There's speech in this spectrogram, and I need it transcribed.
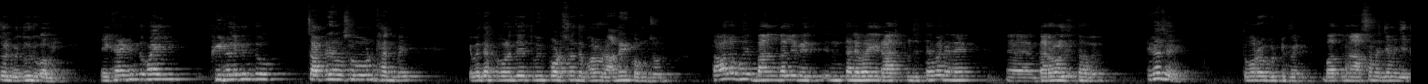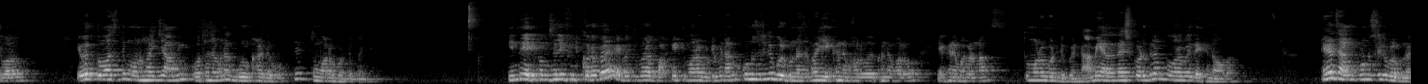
চলবে দুর্গমে। এখানে কিন্তু ভাই ফিট হলে কিন্তু চাকরি চাকরির সম্ভাবনা থাকবে। এবার দেখা বলো যে তুমি পড়াশোনাতে ভালো রানের কমজোর। তাহলে ভাই বাঙালি তাহলে ভাই রাজপুর যেতে হবে, নাহলে গারোয়াল যেতে হবে। ঠিক আছে? তোমার উপর ডিপেন্ড বা তুমি আসামে যেমন যেতে পারো। এবার তোমার যদি মনে হয় যে আমি কোথাও যাব না গোলখাড়া যাব তোমার উপর ডিপেন্ড কিন্তু এরকম ছেলে ফিট করবে, এবার তোমরা বাকি তোমার উপর ডিপেন্ড আমি কোনো ছেলেকে বলব না যে, ভাই, এখানে ভালো এখানে ভালো এখানে ভালো না। তোমার উপর ডিপেন্ড আমি অ্যানালাইজ করে দিলাম, তোমার উপর দেখে নেওয়া ঠিক আছে? আমি কোনো ছেলেকে বলব না।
